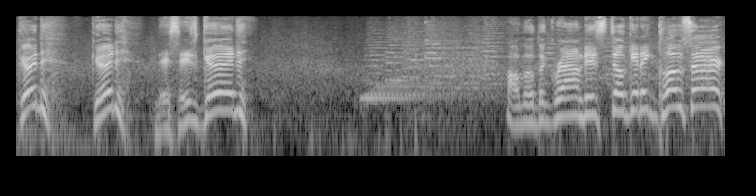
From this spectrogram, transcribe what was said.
Good, good. This is good. Although the ground is still getting closer.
